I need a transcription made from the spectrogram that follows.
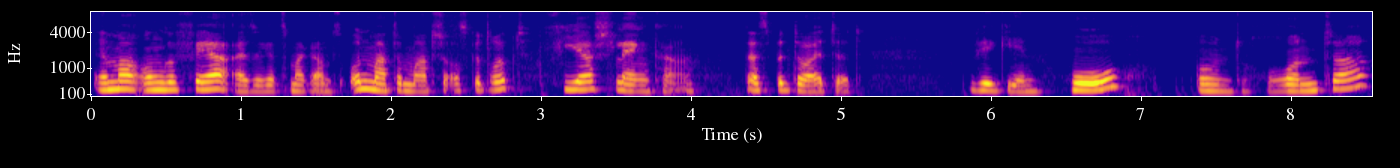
immer ungefähr, also jetzt mal ganz unmathematisch ausgedrückt, vier Schlenker. Das bedeutet, wir gehen hoch und runter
